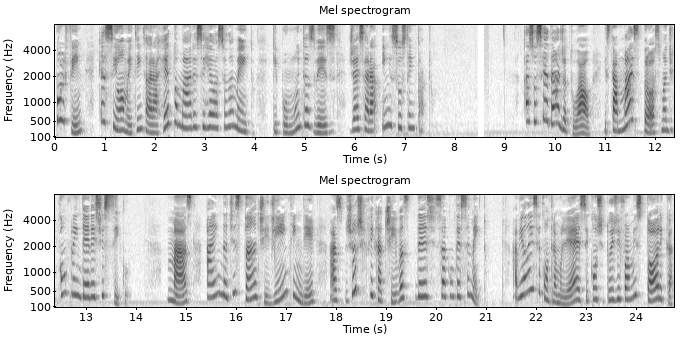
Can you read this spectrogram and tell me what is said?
Por fim, esse homem tentará retomar esse relacionamento, que por muitas vezes já estará insustentável. A sociedade atual está mais próxima de compreender este ciclo mas ainda distante de entender as justificativas destes acontecimentos. A violência contra a mulher se constitui de forma histórica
